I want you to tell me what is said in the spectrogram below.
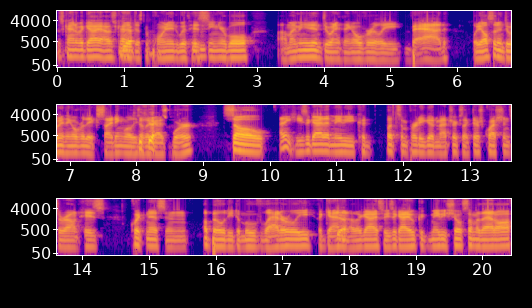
is kind of a guy. I was kind Yeah. of disappointed with his Mhm. senior bowl. Um, I mean, he didn't do anything overly bad, but he also didn't do anything overly exciting while these other Yeah. guys were. So I think he's a guy that maybe could put some pretty good metrics. Like there's questions around his quickness and ability to move laterally again, Yeah. another guy. So he's a guy who could maybe show some of that off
